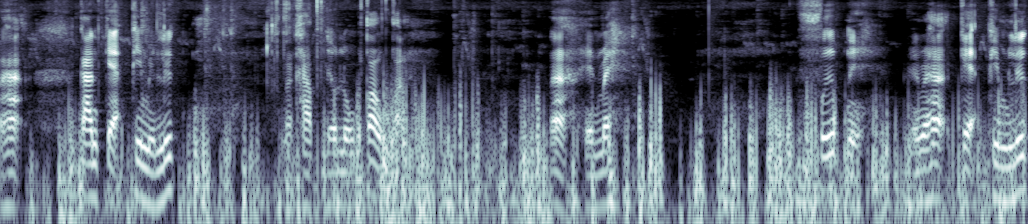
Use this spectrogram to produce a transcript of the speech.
นะฮะการแกะพิมพ์ลึกนะครับ เดี๋ยวลงกล้องก่อนนะเห็นไหมฟึบนี่เห็นไหมฮะแกะพิมพ์ลึก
